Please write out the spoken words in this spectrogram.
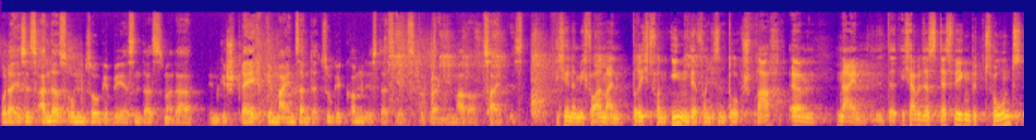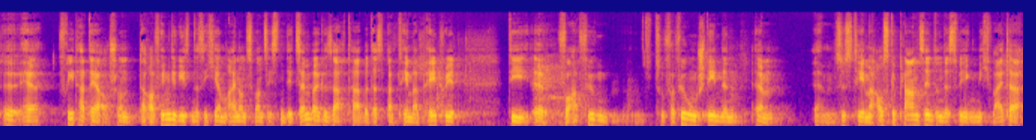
oder ist es andersrum so gewesen, dass man da im Gespräch gemeinsam dazu gekommen ist, dass jetzt sozusagen die Marder-Zeit ist? Ich erinnere mich vor allem an einen Bericht von Ihnen, der von diesem Druck sprach. Ähm, nein, ich habe das deswegen betont. Äh, Herr Fried hat ja auch schon darauf hingewiesen, dass ich hier am 21. Dezember gesagt habe, dass beim Thema Patriot die äh, zur Verfügung stehenden ähm, ähm, Systeme ausgeplant sind und deswegen nicht weiter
